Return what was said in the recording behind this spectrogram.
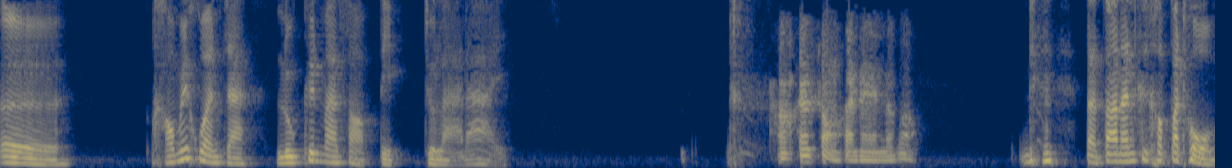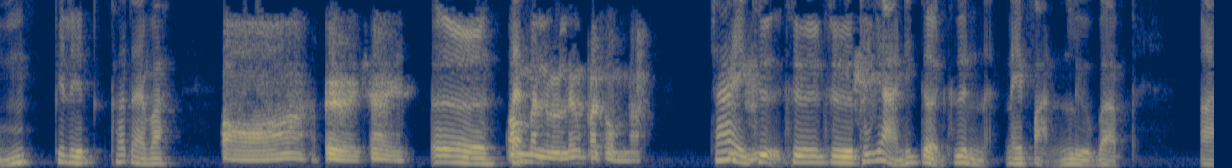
เออ เขาไม่ควรจะลุกขึ้นมาสอบติดจุฬาได้ เขาแค่สองคะแนนแล้วเปล่า แต่ตอนนั้นคือเขาประถมพี่ฤทธิ์เข้าใจปะอ๋อ เออใช่ เออเพราะแต่มันเป็นเรื่องปฐมนะใช่อือฮึคือคือคือทุกอย่างที่เกิดขึ้นน่ะในฝันหรือแบบ อ่า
